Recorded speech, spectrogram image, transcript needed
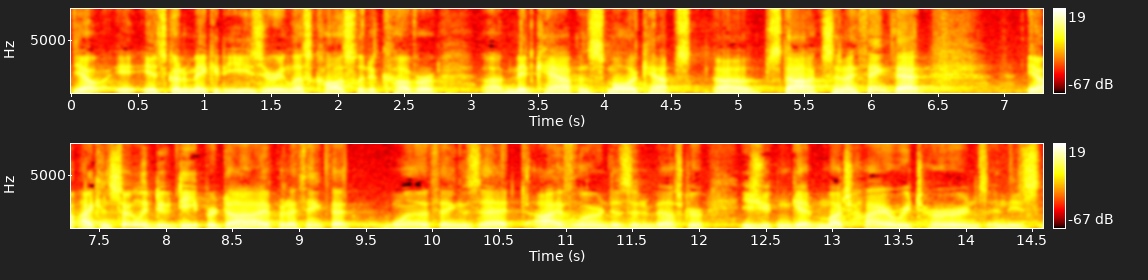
you know, it, it's going to make it easier and less costly to cover uh, mid-cap and smaller cap uh, stocks. And I think that, you know, I can certainly do deeper dive, but I think that one of the things that I've learned as an investor is you can get much higher returns in these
